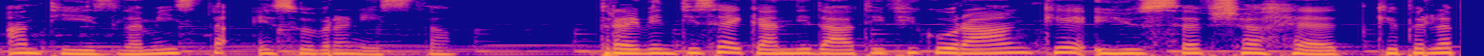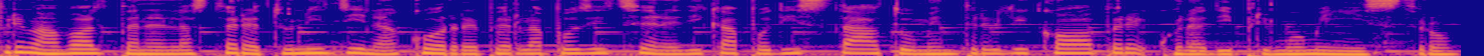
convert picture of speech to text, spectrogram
anti-islamista e sovranista. Tra i 26 candidati figura anche Youssef Shahed, che per la prima volta nella storia tunisina corre per la posizione di capo di Stato mentre ricopre quella di primo ministro.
